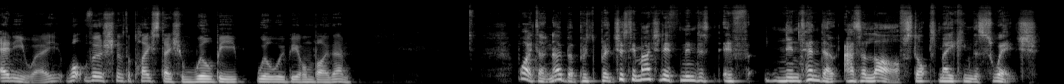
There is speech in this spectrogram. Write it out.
Anyway, what version of the PlayStation will be will we be on by then? Well, I don't know, but but, but just imagine if if Nintendo, as a laugh, stops making the Switch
